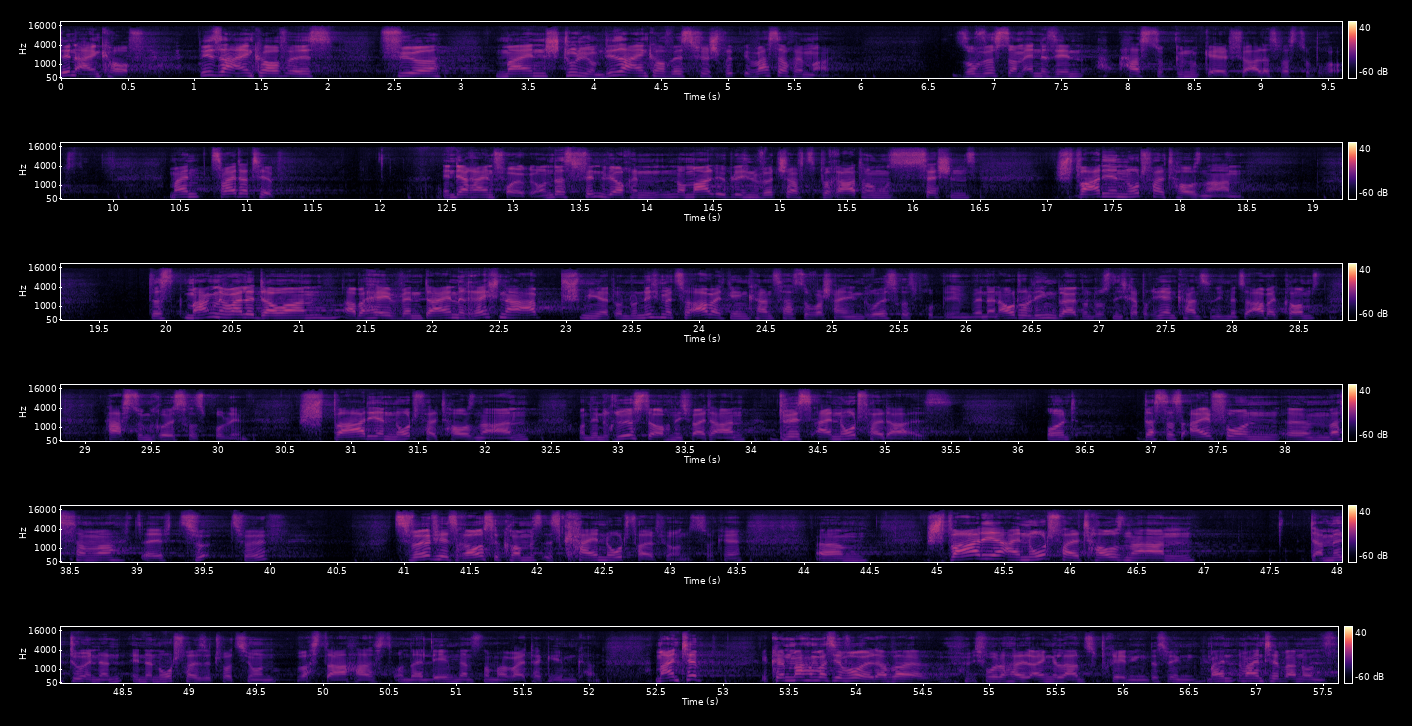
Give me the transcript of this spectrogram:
den Einkauf. Dieser Einkauf ist für mein Studium. Dieser Einkauf ist für Sprit, was auch immer. So wirst du am Ende sehen, hast du genug Geld für alles, was du brauchst. Mein zweiter Tipp in der Reihenfolge, und das finden wir auch in normal üblichen Wirtschaftsberatungssessions, spar dir einen Notfalltausender an. Das mag eine Weile dauern, aber hey, wenn dein Rechner abschmiert und du nicht mehr zur Arbeit gehen kannst, hast du wahrscheinlich ein größeres Problem. Wenn dein Auto liegen bleibt und du es nicht reparieren kannst und nicht mehr zur Arbeit kommst, hast du ein größeres Problem. Spar dir einen Notfalltausender an und den rührst du auch nicht weiter an, bis ein Notfall da ist. Und dass das iPhone, ähm, was haben wir, 11, 12? 12 jetzt rausgekommen ist, ist kein Notfall für uns. Okay? Ähm, spar dir einen Notfalltausender an, damit du in der, in der Notfallsituation was da hast und dein Leben ganz normal weitergeben kann. Mein Tipp, ihr könnt machen, was ihr wollt, aber ich wurde halt eingeladen zu predigen, deswegen mein, mein Tipp an uns.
